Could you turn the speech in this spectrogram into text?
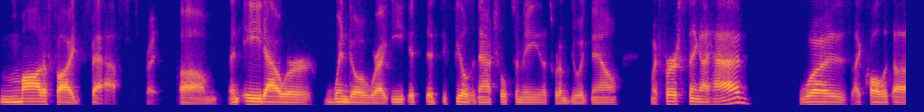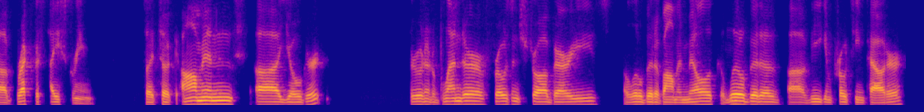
modified fast. Um, an eight hour window where I eat. It, it, it, feels natural to me. That's what I'm doing now. My first thing I had was, I call it uh, breakfast ice cream. So I took almond uh, yogurt, threw it in a blender, frozen strawberries, a little bit of almond milk, a little bit of uh, vegan protein powder,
